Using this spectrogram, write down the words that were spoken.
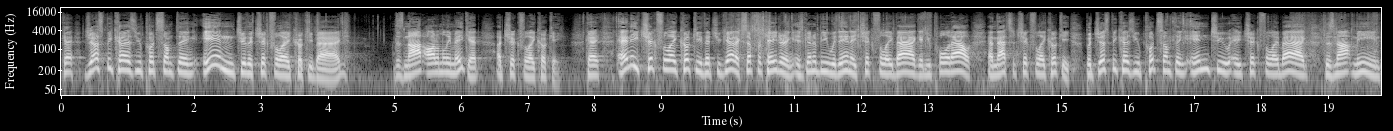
Okay? Just because you put something into the Chick fil A cookie bag does not automatically make it a Chick fil A cookie. Okay? Any Chick fil A cookie that you get, except for catering, is going to be within a Chick fil A bag, and you pull it out, and that's a Chick fil A cookie. But just because you put something into a Chick fil A bag does not mean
